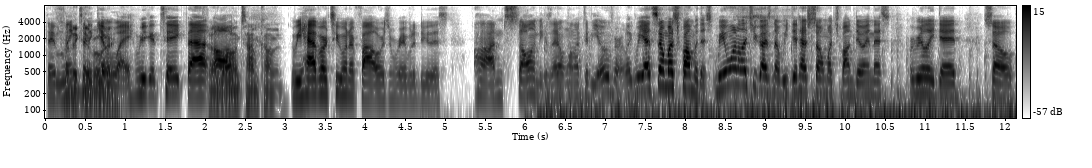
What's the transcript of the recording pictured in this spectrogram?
The link the to the giveaway. giveaway. We could take that Been a long time coming. we have our 200 followers and we're able to do this. Oh, I'm stalling because I don't want it to be over. Like we had so much fun with this. We want to let you guys know we did have so much fun doing this. We really did. So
